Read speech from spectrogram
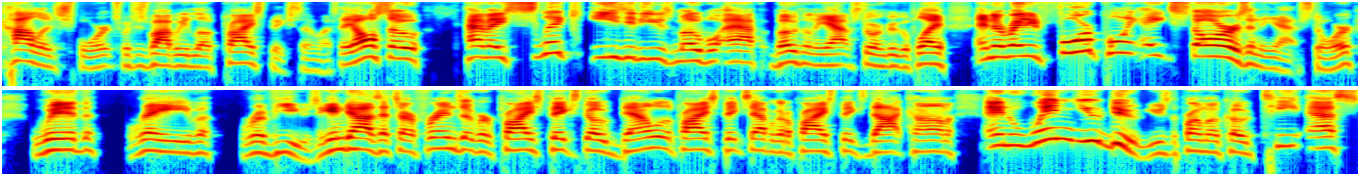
college sports, which is why we love Prize Picks so much. They also have a slick, easy to use mobile app, both on the App Store and Google Play, and they're rated 4.8 stars in the App Store with rave reviews. Again, guys, that's our friends over at Prize Picks. Go download the Prize Picks app, go to prizepicks.com. And when you do, use the promo code TSUS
